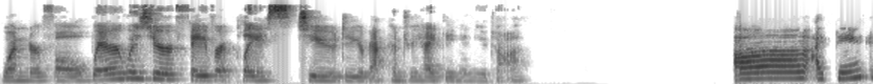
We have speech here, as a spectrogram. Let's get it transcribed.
wonderful. Where was your favorite place to do your backcountry hiking in Utah? Um, I think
